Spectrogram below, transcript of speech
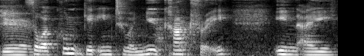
Yeah. So I couldn't get into a new country in a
